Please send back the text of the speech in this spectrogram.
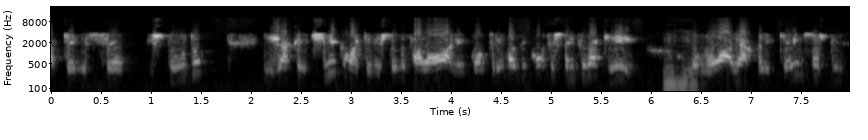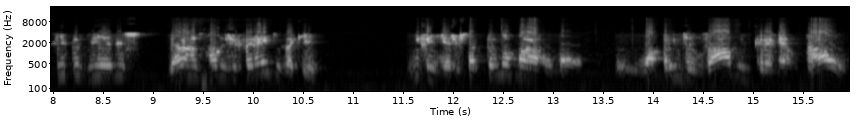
àquele seu estudo e já criticam aquele estudo, falam, olha, encontrei umas inconsistências aqui. Uhum. Ou, olha, apliquei os seus princípios e eles deram resultados diferentes aqui. Enfim, a gente está tendo uma, uma, um aprendizado incremental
